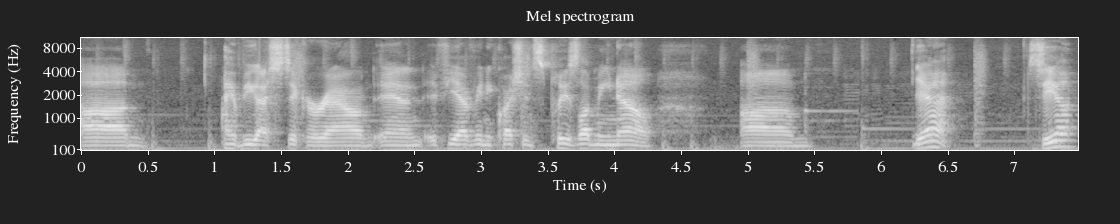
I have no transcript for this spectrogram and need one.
Um, I hope you guys stick around. And if you have any questions, please let me know. Um, yeah, see ya.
